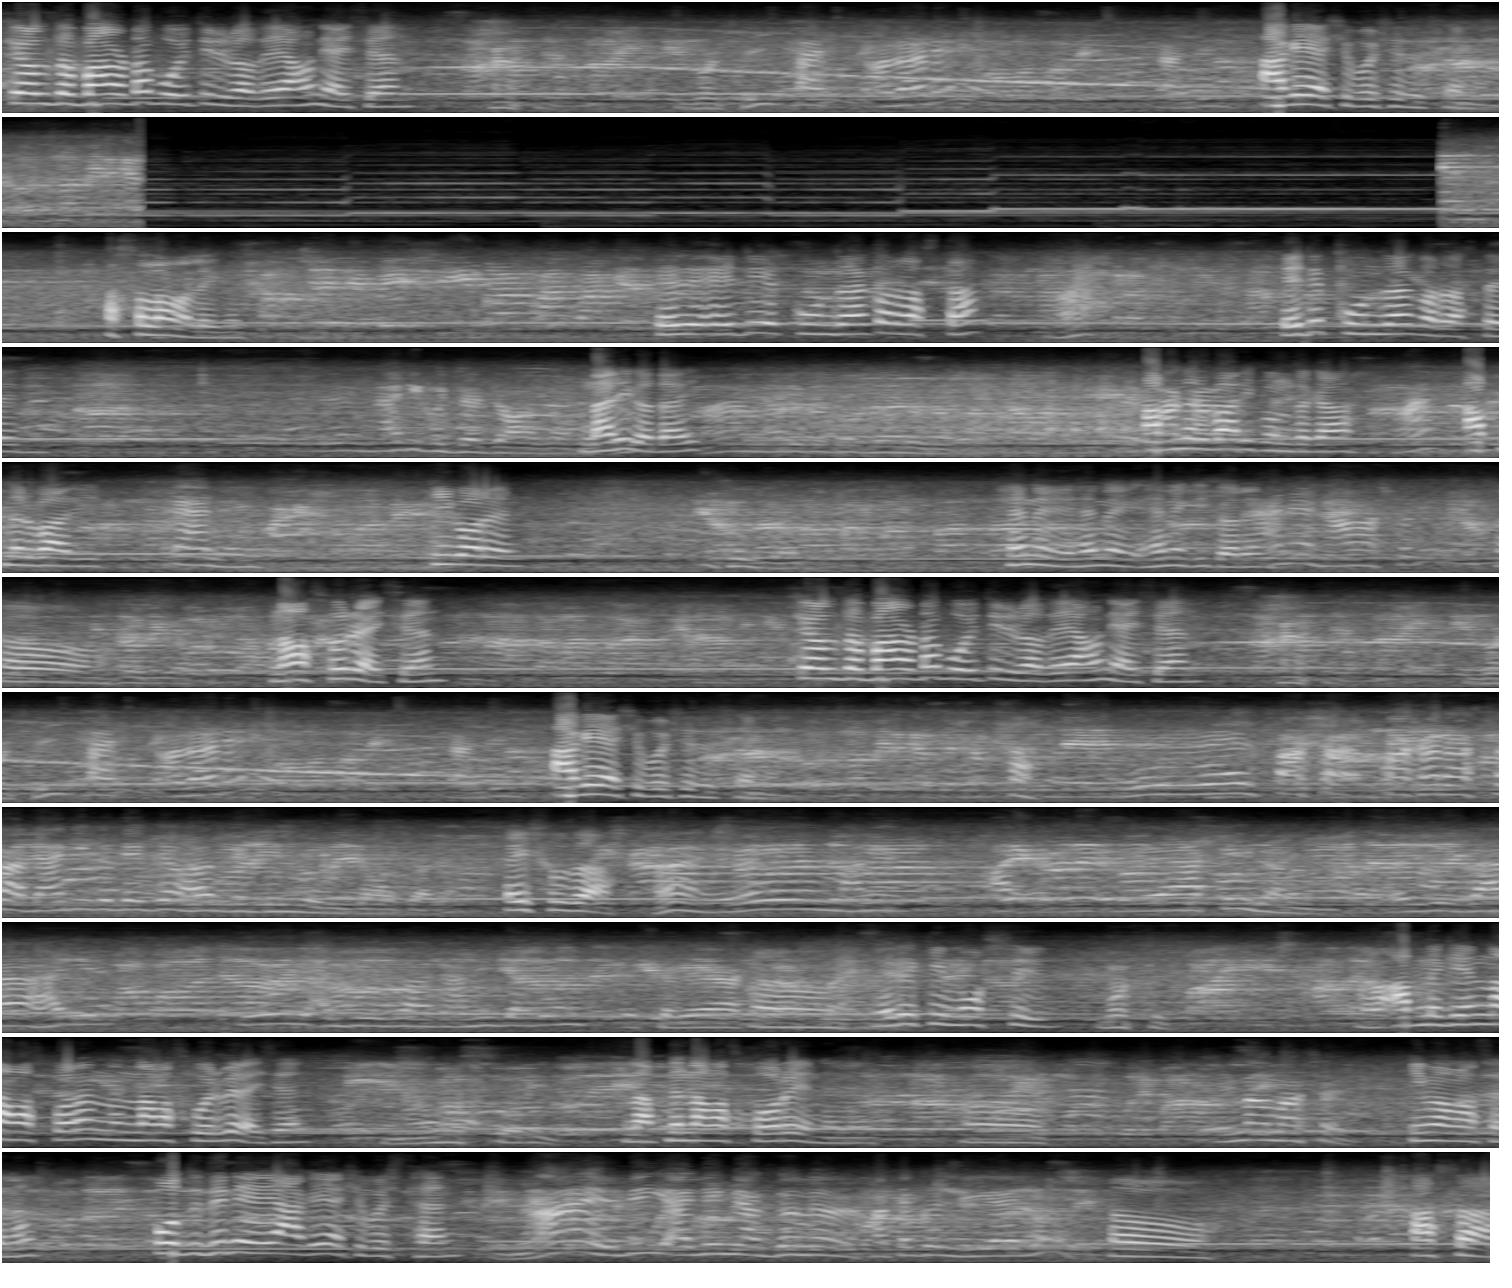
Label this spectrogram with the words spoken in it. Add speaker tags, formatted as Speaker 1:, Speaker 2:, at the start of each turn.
Speaker 1: কেবল তো বারোটা পঁয়ত্রিশ বাজে
Speaker 2: খাই আলারে
Speaker 1: আগে আসি বসে দিচ্ছেন আসসালামু আলাইকুম। এই যে- এই কোন জায়গার রাস্তা? এই যে কোন জায়গার রাস্তা এই যে?
Speaker 2: নারী কোথায়
Speaker 1: নারী গদাই
Speaker 2: হ্যাঁ নারী কোথায় যাওয়া যায়
Speaker 1: আপনার বাড়ি কোন জায়গা?
Speaker 2: হ্যাঁ?
Speaker 1: আপনার বাড়ি?
Speaker 2: হ্যাঁ
Speaker 1: কি করেন? হেনে হেনে হেনে কি করেন?
Speaker 2: হ্যাঁ
Speaker 1: ও নামাজ পড়ে আইছেন? কেবল তো বারোটা পঁয়ত্রিশ বাজে এখনই আইছেন? আগে আসি বসে দিচ্ছেন
Speaker 2: এই
Speaker 1: সুজা।
Speaker 2: হ্যাঁ মানে একই জানি হারিয়ে ওই আমি যাবেন
Speaker 1: এটা কি মসজিদ?
Speaker 2: মসজিদ।
Speaker 1: আপনি কি নামাজ পড়েন না নামাজ পড়বে
Speaker 2: পড়ি।
Speaker 1: না আপনি নামাজ পড়েন
Speaker 2: ইমাম আছে।
Speaker 1: ইমাম আছে না? প্রতিদিন এই আগে এসে বসছেন
Speaker 2: না এদিকে আলিম একজন হাতে করে নিয়ে এলো
Speaker 1: ও আচ্ছা।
